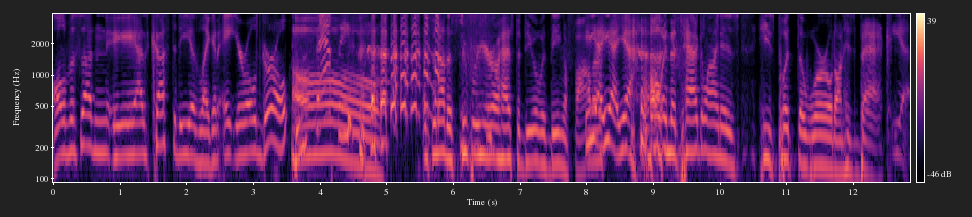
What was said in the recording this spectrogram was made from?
all of a sudden he has custody of like an eight year old girl who's sassy. Oh. and so now the superhero has to deal with being a father. Yeah, yeah, yeah. Oh, and the tagline is he's put the world on his back. Yeah.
